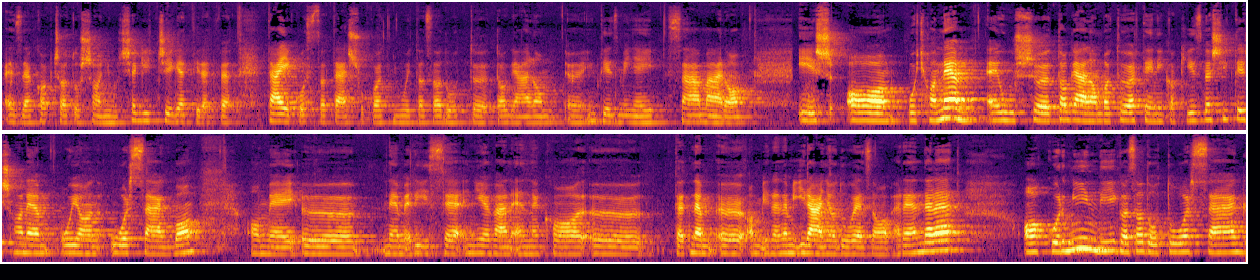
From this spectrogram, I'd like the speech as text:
ezzel kapcsolatosan nyújt segítséget, illetve tájékoztatásokat nyújt az adott tagállam intézményei számára és a, hogyha nem EU-s tagállamba történik a kézbesítés, hanem olyan országban, amely ö, nem része nyilván ennek a, ö, tehát nem, ö, amire nem irányadó ez a rendelet, akkor mindig az adott ország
